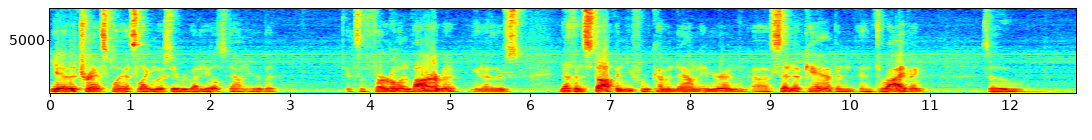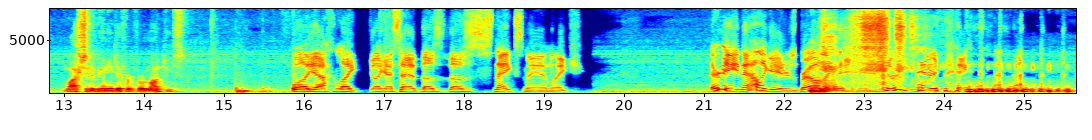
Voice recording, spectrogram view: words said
yeah, the transplants like most everybody else down here, but it's a fertile environment. You know, there's nothing stopping you from coming down here and uh, setting up camp and, and thriving. So why should it be any different from monkeys? Well, yeah, like like I said, those those snakes, man, like they're eating alligators, bro. Like they're eating everything.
